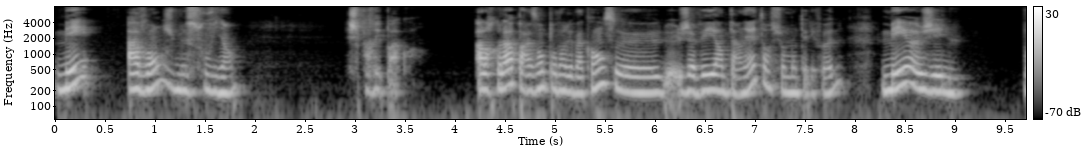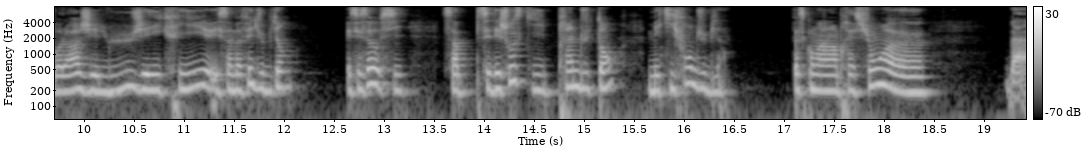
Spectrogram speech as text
Mais avant, je me souviens, je pouvais pas, quoi. Alors que là, par exemple, pendant les vacances, euh, j'avais Internet hein, sur mon téléphone, mais euh, j'ai lu. Voilà, j'ai lu, j'ai écrit, et ça m'a fait du bien. Et c'est ça aussi. C'est des choses qui prennent du temps, mais qui font du bien. Parce qu'on a l'impression, euh, bah,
